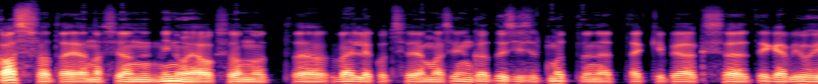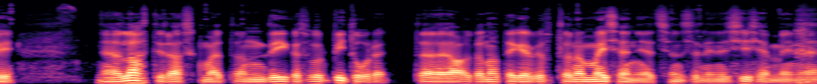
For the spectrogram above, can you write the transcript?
kasvada ja noh, see on minu jaoks olnud äh, väljakutse ja ma siin ka tõsiselt mõtlen, et äkki peaks äh, tegevjuhi lahti laskma, et on liiga suur pidur, et aga noh, tegevjuht olen ma ise, nii et see on selline sisemine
